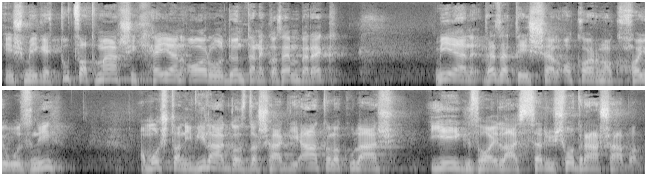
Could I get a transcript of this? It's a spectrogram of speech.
és még egy tucat másik helyen arról döntenek az emberek, milyen vezetéssel akarnak hajózni a mostani világgazdasági átalakulás jégzajlásszerű sodrásában.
